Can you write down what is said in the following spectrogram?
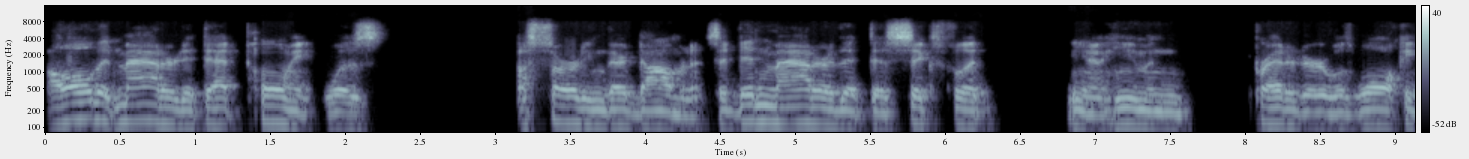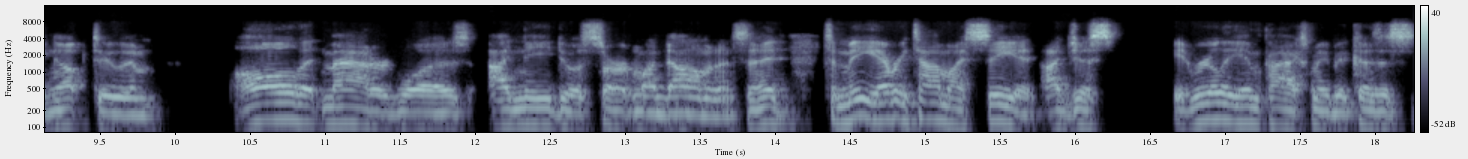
all that mattered at that point was asserting their dominance. It didn't matter that the six foot, you know, human predator was walking up to him all that mattered was I need to assert my dominance. And it, to me, every time I see it, I just, it really impacts me because it's,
